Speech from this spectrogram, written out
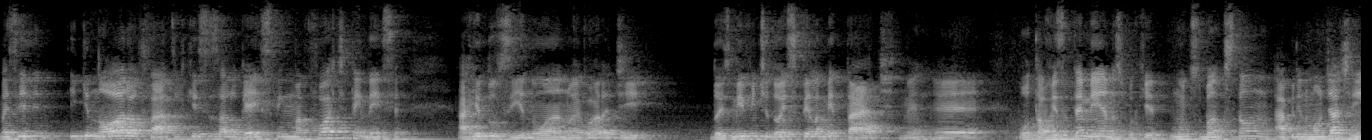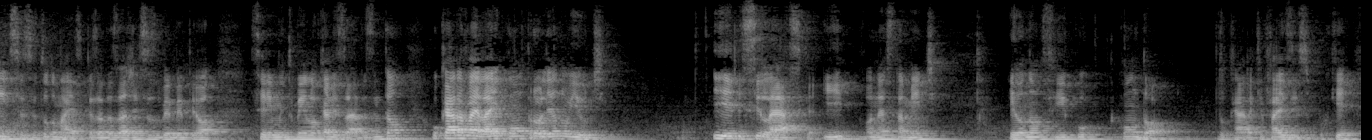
mas ele ignora o fato de que esses aluguéis têm uma forte tendência a reduzir no ano agora de 2022 pela metade, né? É, ou talvez até menos, porque muitos bancos estão abrindo mão de agências e tudo mais, apesar das agências do BBPO serem muito bem localizadas. Então, o cara vai lá e compra olhando o yield. E ele se lasca. E, honestamente, eu não fico com dó do cara que faz isso, porque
